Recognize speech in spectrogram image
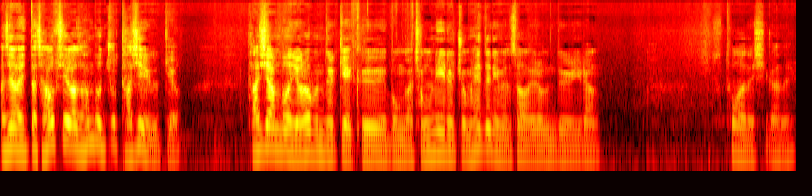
아 제가 이따 작업실 가서 한번 쭉 다시 읽을게요 다시 한번 여러분들께 그 뭔가 정리를 좀 해드리면서 여러분들이랑 소통하는 시간을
